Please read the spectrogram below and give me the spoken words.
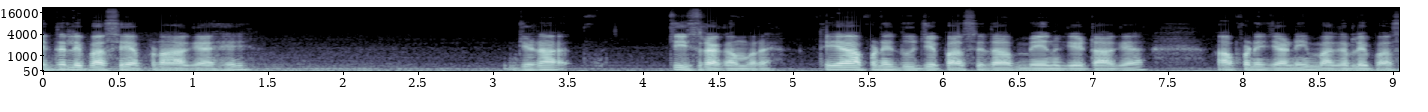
ਇਧਰਲੇ ਪਾਸੇ ਆਪਣਾ ਆ ਗਿਆ ਇਹ, ਜਿਹੜਾ ਤੀਸਰਾ ਕਮਰਾ ਹੈ। ਤੇ ਆ ਆਪਣੇ ਦੂਜੇ ਪਾਸੇ ਦਾ ਮੇਨ ਗੇਟ ਆ ਗਿਆ। ਆਪਣੇ ਜਾਣੀ ਮਗਰਲੇ ਪਾਸ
